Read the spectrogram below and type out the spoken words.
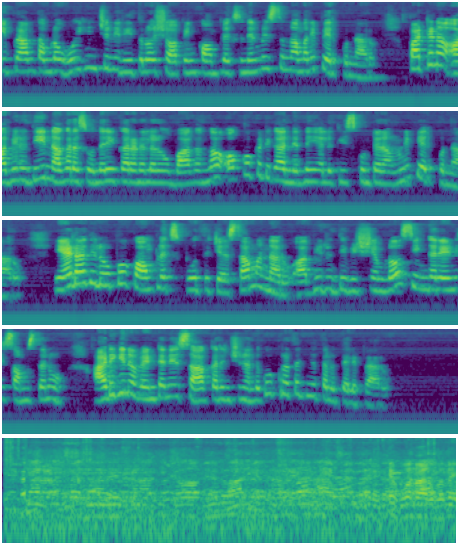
ఈ ప్రాంతంలో ఊహించని రీతిలో షాపింగ్ కాంప్లెక్స్ నిర్మిస్తున్నామని పేర్కొన్నారు. పట్టణ అభివృద్ధి నగర సుందరీకరణలలో భాగంగా ఒక్కొక్కటిగా నిర్ణయాలు తీసుకుంటున్నామని పేర్కొన్నారు. ఏడాదిలోపు కాంప్లెక్స్ పూర్తి చేస్తామన్నారు. అభివృద్ధి విషయంలో సింగరేణి సంస్థను అడిగిన వెంటనే సహకరించినందుకు కృతజ్ఞతలు తెలిపారు. ఫోన్ రాకపోతే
